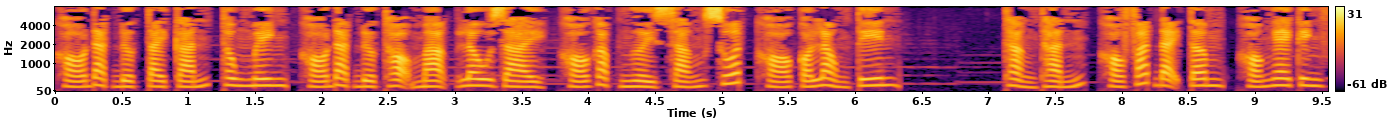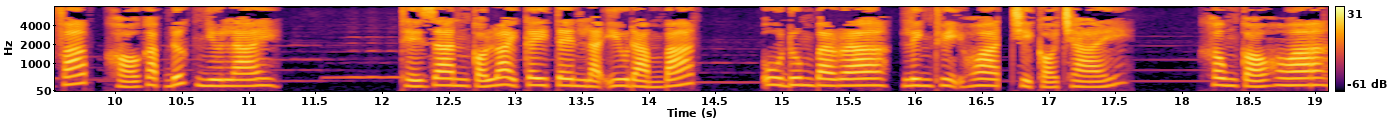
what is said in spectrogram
khó đạt được tài cán, thông minh, khó đạt được thọ mạng lâu dài, khó gặp người sáng suốt, khó có lòng tin. Thẳng thắn, khó phát đại tâm, khó nghe kinh pháp, khó gặp Đức Như Lai. Thế gian có loài cây tên là yêu đàm bát, Udumbara, linh thụy hoa, chỉ có trái. Không có hoa,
